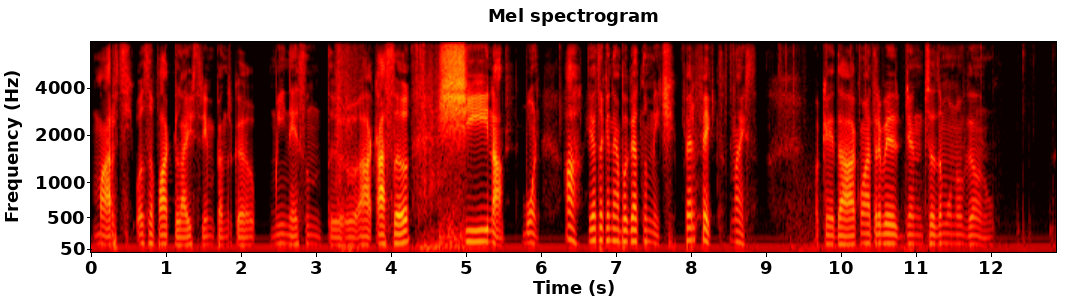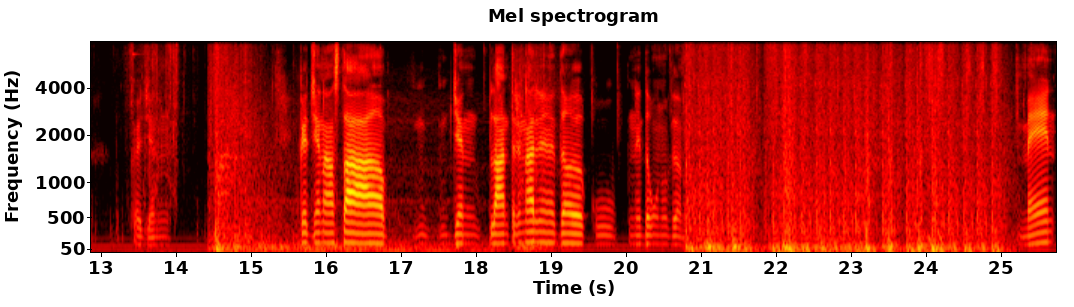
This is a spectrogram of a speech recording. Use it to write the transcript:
marți, o să fac livestream pentru că mâine sunt uh, acasă și na, bun. Ah, iată că ne-a băgat în mici. Perfect, nice. Ok, da, acum trebuie gen să dăm un 1v1. Că gen... Că gen asta Gen, la antrenare ne dă cu... ne dă 1v1. Man.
